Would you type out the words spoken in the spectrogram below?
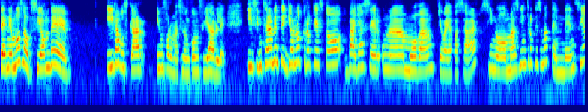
tenemos la opción de ir a buscar información confiable. Y sinceramente yo no creo que esto vaya a ser una moda que vaya a pasar, sino más bien creo que es una tendencia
